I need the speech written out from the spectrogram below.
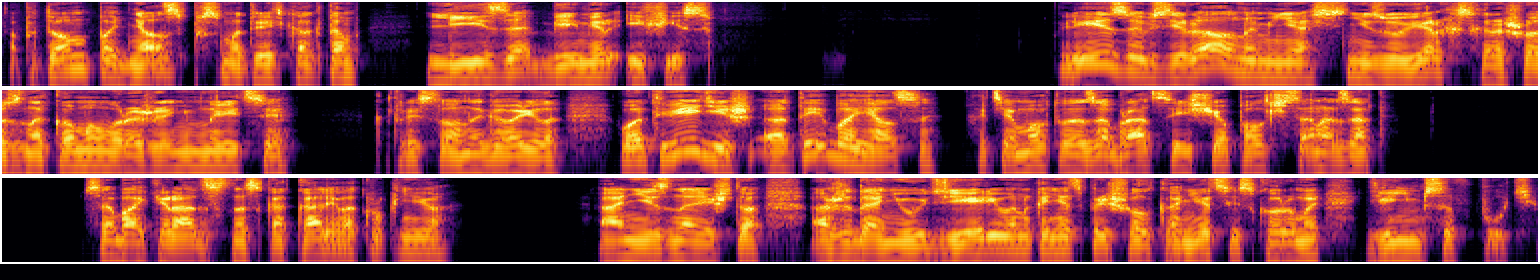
а потом поднялся посмотреть, как там Лиза, Бимер и Фис. Лиза взирала на меня снизу вверх с хорошо знакомым выражением на лице, которое словно говорила, «Вот видишь, а ты боялся, хотя мог туда забраться еще полчаса назад». Собаки радостно скакали вокруг нее. Они знали, что ожиданию у дерева наконец пришел конец, и скоро мы двинемся в путь.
